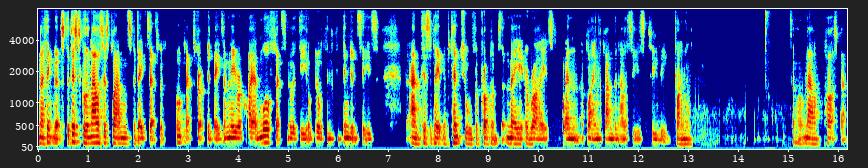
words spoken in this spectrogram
and I think that statistical analysis plans for data sets with complex structured data may require more flexibility or built-in contingencies to anticipate the potential for problems that may arise when applying the planned analyses to the final. So I'll now pass back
